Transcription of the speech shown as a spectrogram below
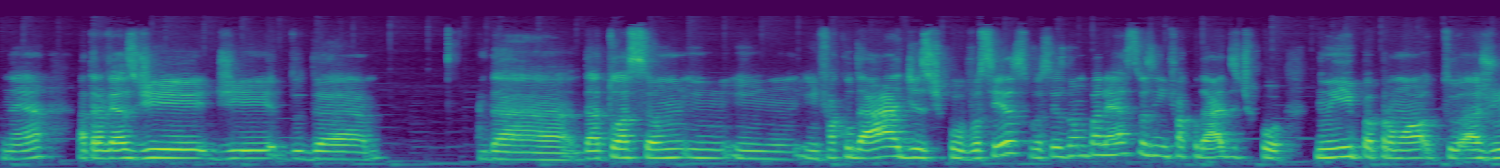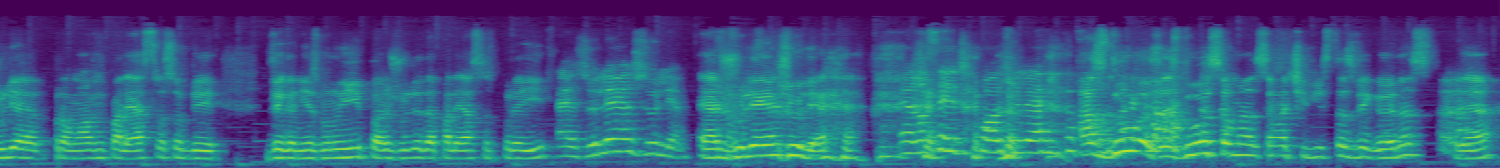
né, através de, de do, da, da, da atuação em, em, em, faculdades, tipo, vocês, vocês dão palestras em faculdades, tipo, no IPA, promove, a Júlia promove palestras sobre veganismo no IPA, a Júlia dá palestras por aí. É, a Júlia e a Júlia. É, a Júlia e a Júlia. Eu não sei de qual Júlia a gente tá As duas, as duas são, uma, são ativistas veganas, né,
